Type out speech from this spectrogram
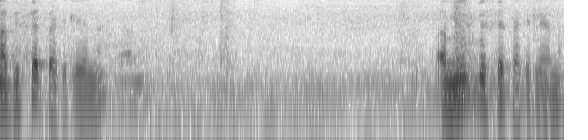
నా బిస్కెట్ ప్యాకెట్లు ఏమన్నా? మిల్క్ బిస్కెట్ ప్యాకెట్లు ఏమన్నా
